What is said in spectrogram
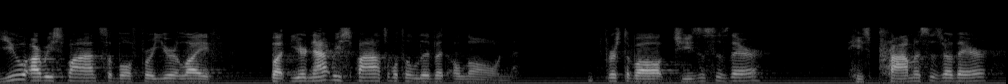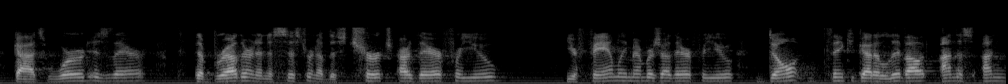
You are responsible for your life, but you're not responsible to live it alone. First of all, Jesus is there. His promises are there. God's word is there. The brethren and the sisters of this church are there for you. Your family members are there for you. Don't think you've got to live out on this on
